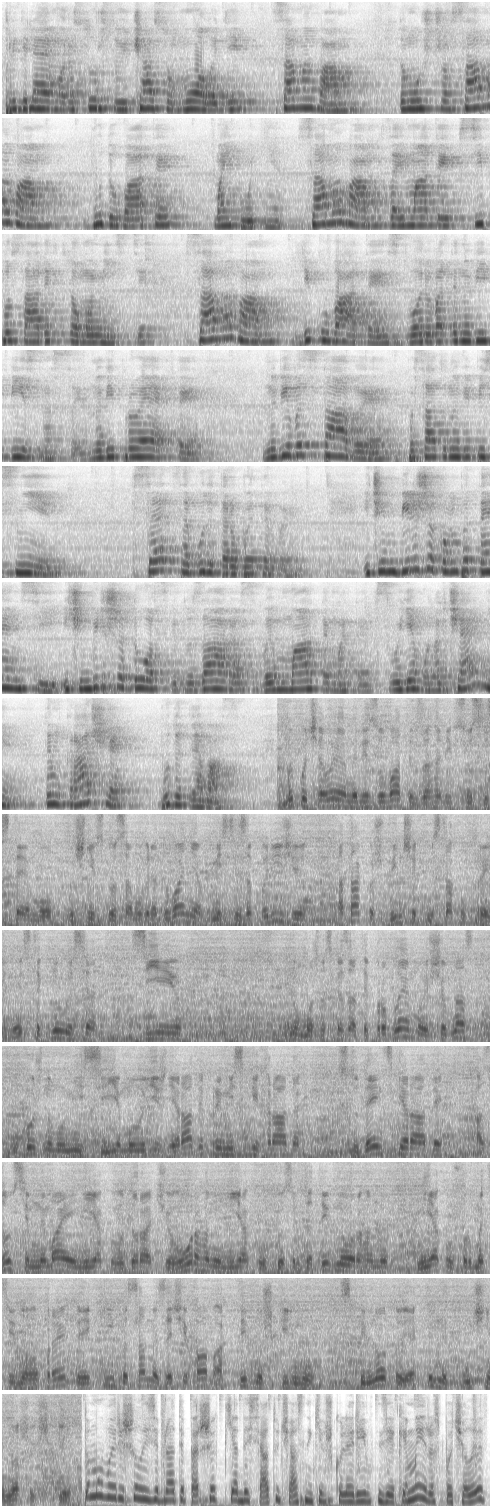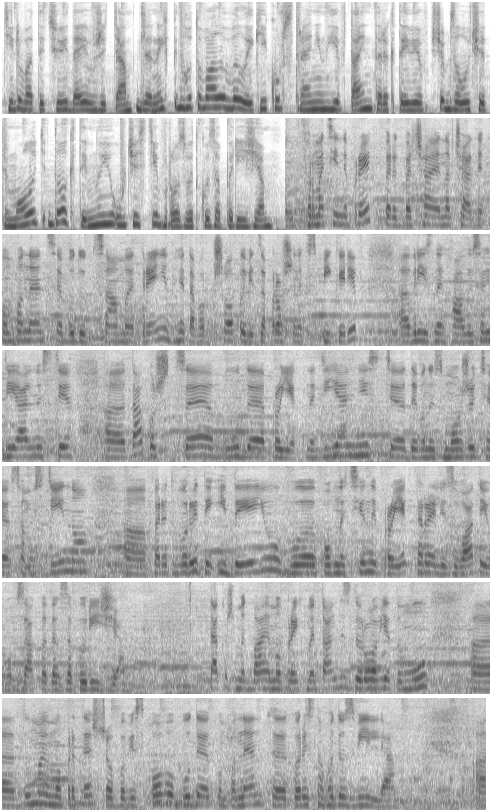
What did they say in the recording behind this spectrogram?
приділяємо ресурсу і часу молоді саме вам, тому що саме вам будувати майбутнє, саме вам займати всі посади в цьому місті, саме вам лікувати, створювати нові бізнеси, нові проекти, нові вистави, писати нові пісні. Все це будете робити ви. І чим більше компетенцій, і чим більше досвіду зараз ви матимете в своєму навчанні, тим краще буде для вас. Ми почали аналізувати взагалі всю систему учнівського самоврядування в місті Запоріжжя, а також в інших містах України. І стикнулися з цією, ну можна сказати, проблемою, що в нас у кожному місці є молодіжні ради при міських радах, студентські ради, а зовсім немає ніякого дорадчого органу, ніякого консультативного органу, ніякого формаційного проєкту, який би саме зачіпав активну шкільну спільноту і активних учнів наших шкіл. Тому вирішили зібрати перших 50 учасників школярів, з якими і розпочали втілювати цю ідею в життя. Для них підготували великий курс тренінгів та інтерактивів, щоб залучити молодь до активної участі в розвитку Запоріжжя. Формаційний проєкт передбачає навчальний компонент. Це будуть саме тренінги та воркшопи від запрошених спікерів е, в різних галузях діяльності. Е, Також це буде проєктна діяльність, е, де вони зможуть самостійно перетворити ідею в повноцінний проєкт та реалізувати його в закладах Запоріжжя. Також ми дбаємо про їх ментальне здоров'я, тому думаємо про те, що обов'язково буде компонент корисного дозвілля.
